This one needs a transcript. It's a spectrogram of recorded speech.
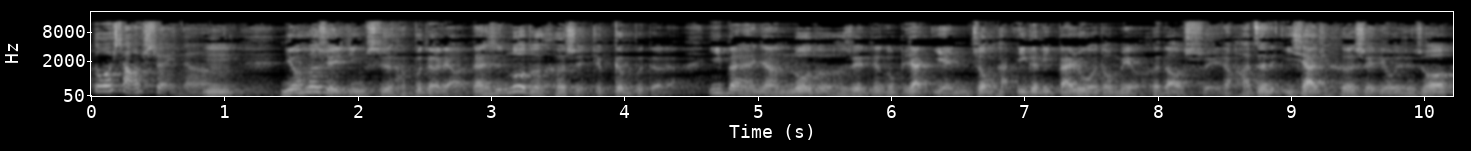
多少水呢？嗯，牛喝水已经是很不得了，但是骆驼喝水就更不得了。一般来讲，骆驼喝水那个比较严重，他一个礼拜如果都没有喝到水，然后他真的一下去喝水，有人说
